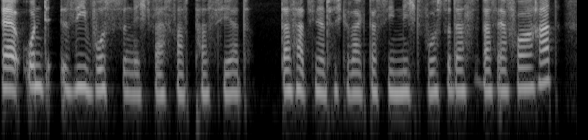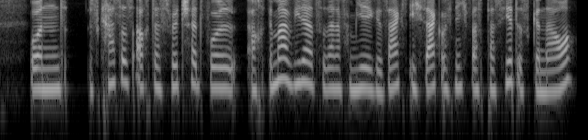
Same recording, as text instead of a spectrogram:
äh, und sie wusste nicht, was was passiert. Das hat sie natürlich gesagt, dass sie nicht wusste, dass, was er vorhat. Und das Krasse ist auch, dass Richard wohl auch immer wieder zu seiner Familie gesagt, ich sag euch nicht, was passiert ist genau,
